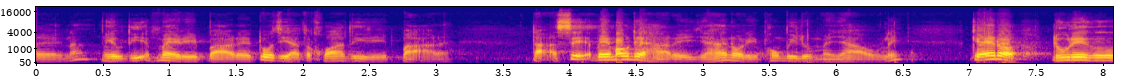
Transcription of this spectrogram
တယ်နော်။ငရုတ်သီးအမှဲ့တွေပါတယ်တို့စရာသခွားသီးတွေပါတယ်။ဒါအစ်စ်အပင်ပေါက်တဲ့ဟာတွေရဟန်းတော်တွေဖုံးပေးလို့မရဘူးလေ။ကဲအဲ့တော့လူတွေကို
